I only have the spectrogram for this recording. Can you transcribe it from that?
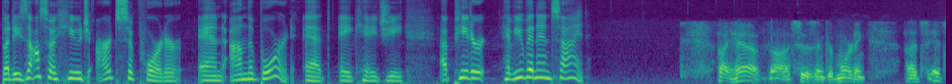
but he's also a huge art supporter and on the board at AKG. Uh, Peter, have you been inside? I have, uh, Susan. Good morning. Uh, it's it's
